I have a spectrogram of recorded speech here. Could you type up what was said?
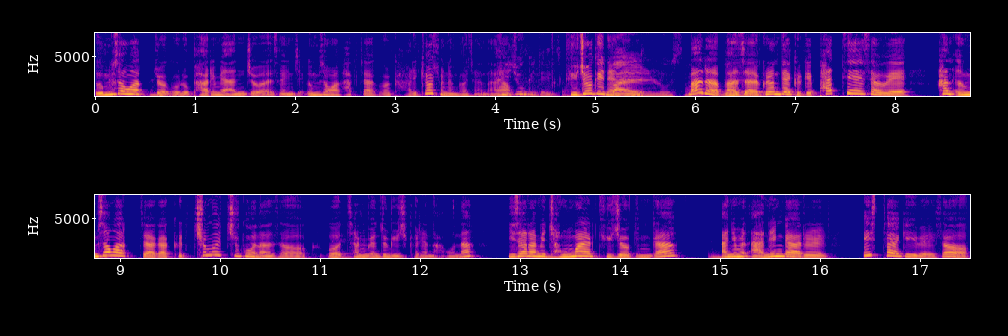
음성학적으로 발음이 안 좋아서 이제 음성학 학자가 그걸 가르쳐 주는 거잖아요. 귀족이 되죠. 귀족이 되는 말로서. 맞아 맞아요. 네. 그런데 그렇게 파티에서 왜 한 음성학자가 그 춤을 추고 나서 그거 네. 장면도 뮤지컬에 나오나? 이 사람이 음. 정말 귀족인가 음. 아니면 아닌가를 테스트하기 위해서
